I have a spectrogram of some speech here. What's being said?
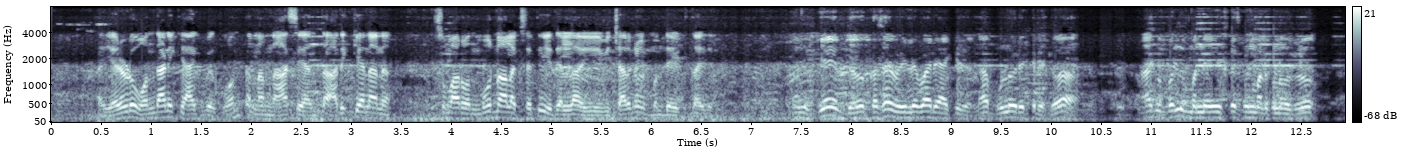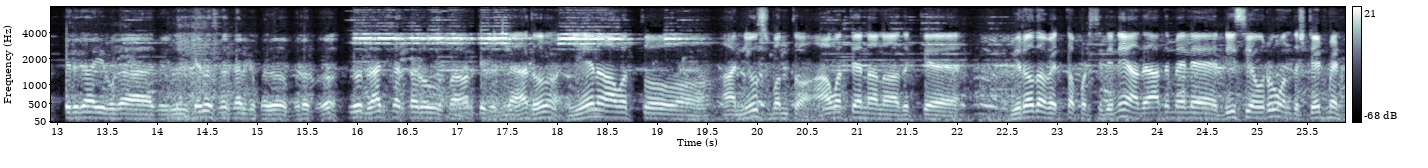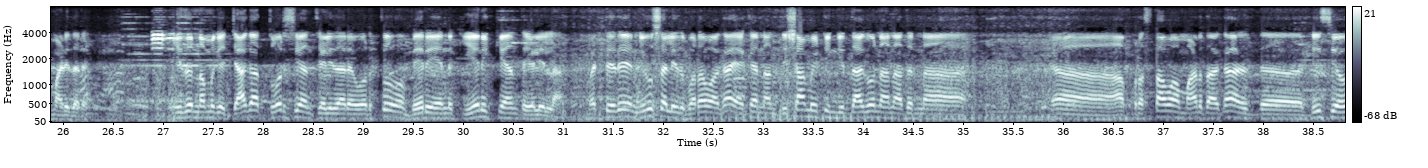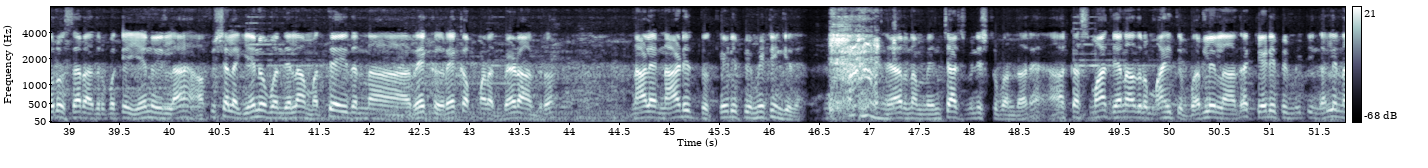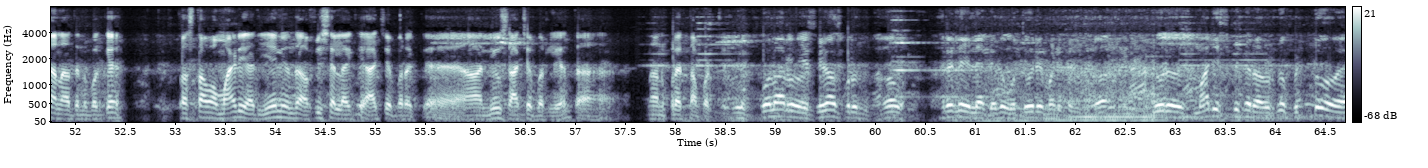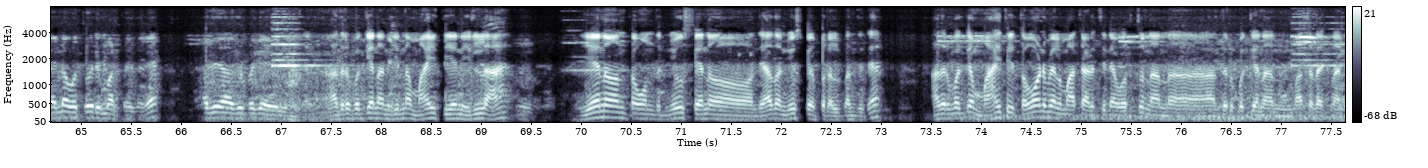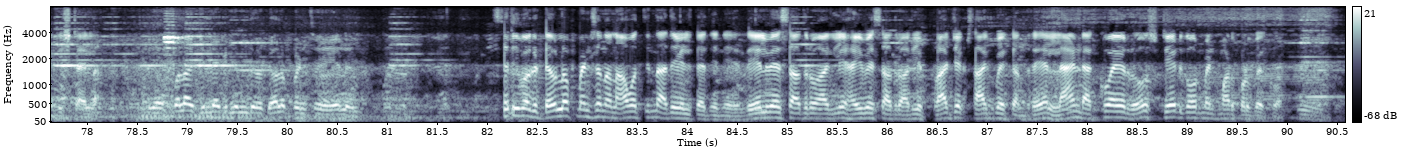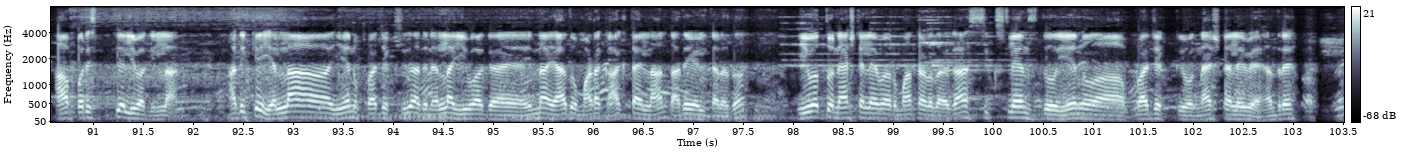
ಎರಡೂ ಹೊಂದಾಣಿಕೆ ಆಗಬೇಕು ಅಂತ ನನ್ನ ಆಸೆ ಅಂತ ಅದಕ್ಕೆ ನಾನು ಸುಮಾರು ಒಂದು ಮೂರು ನಾಲ್ಕು ಸತಿ ಇದೆಲ್ಲ ಈ ವಿಚಾರಗಳಿಗೆ ಮುಂದೆ ಇಡ್ತಾ ಇದ್ದೀನಿ. ಕಸ ವಿಲೇವಾರಿ ಹಾಕಿದ್ರಲ್ಲ ಬುಳ್ಳೂರು ಎಕರೆದು, ಅದು ಬಂದು ಮೊನ್ನೆ ಇನ್ಸ್ಪೆಕ್ಷನ್ ಮಾಡ್ಕೊಂಡು ಹೋದ್ರು. ತಿರ್ಗಾ ಇವಾಗ ನಿಮ್ಮ ಕೇಂದ್ರ ಸರ್ಕಾರಕ್ಕೆ ಬರೋ, ಬರೋದು. ಇವರು ರಾಜ್ಯ ಸರ್ಕಾರವು ಮಾಡ್ತಿದ್ರು ಇಲ್ಲ ಅದು ಏನು ಆವತ್ತು ಆ ನ್ಯೂಸ್ ಬಂತು, ಆವತ್ತೇ ನಾನು ಅದಕ್ಕೆ ವಿರೋಧ ವ್ಯಕ್ತಪಡಿಸಿದ್ದೀನಿ. ಅದಾದ ಮೇಲೆ ಡಿ ಸಿ ಅವರು ಒಂದು ಸ್ಟೇಟ್ಮೆಂಟ್ ಮಾಡಿದ್ದಾರೆ. ಇದು ನಮಗೆ ಜಾಗ ತೋರಿಸಿ ಅಂತ ಹೇಳಿದ್ದಾರೆ ಹೊರತು ಬೇರೆ ಏನಕ್ಕೆ ಏನಕ್ಕೆ ಅಂತ ಹೇಳಿಲ್ಲ. ಬಟ್ ಇದೇ ನ್ಯೂಸಲ್ಲಿ ಇದು ಬರೋವಾಗ, ಯಾಕೆ ನಾನು ದಿಶಾ ಮೀಟಿಂಗ್ ಇದ್ದಾಗೂ ನಾನು ಅದನ್ನು ಪ್ರಸ್ತಾವ ಮಾಡಿದಾಗ ಡಿ ಸಿ ಅವರು, ಸರ್, ಅದ್ರ ಬಗ್ಗೆ ಏನೂ ಇಲ್ಲ. ಅಫಿಷಿಯಲಾಗಿ ಏನೂ ಬಂದಿಲ್ಲ. ಮತ್ತೆ ಇದನ್ನು ರೇಕ್, ರೇಕಪ್ ಮಾಡೋದು ಬೇಡ ಅಂದರು. ನಾಳೆ ನಾಡಿದ್ದು ಕೆ ಡಿ ಪಿ ಮೀಟಿಂಗ್ ಇದೆ. ಯಾರು ನಮ್ಮ ಇನ್ಚಾರ್ಜ್ ಮಿನಿಸ್ಟ್ರು ಬಂದಾರೆ. ಅಕಸ್ಮಾತ್ ಏನಾದರೂ ಮಾಹಿತಿ ಬರಲಿಲ್ಲ ಅಂದರೆ ಕೆ ಡಿ ಪಿ ಮೀಟಿಂಗಲ್ಲಿ ನಾನು ಅದನ್ನ ಬಗ್ಗೆ ಪ್ರಸ್ತಾವ ಮಾಡಿ, ಅದು ಏನಿಂದ ಅಫಿಷಿಯಲ್ ಆಗಿ ಆಚೆ ಬರೋಕ್ಕೆ, ಆ ನ್ಯೂಸ್ ಆಚೆ ಬರಲಿ ಅಂತ ನಾನು ಪ್ರಯತ್ನ ಪಡ್ತೀನಿ. ಕೋಲಾರ ಶ್ರೀನಿವಾಸಪುರದ ಅರಣ್ಯ ಇಲಾಖೆದು ಒತ್ತುವರಿ ಮಾಡಿಕೊಂಡಿದ್ದು ಇವರು ಮಾಜಿ ಸ್ಪೀಕರ್ ಅವ್ರದ್ದು ಬಿಟ್ಟು ಎಲ್ಲ ಒತ್ತುವರಿ ಮಾಡ್ತಾ ಇದ್ದಾರೆ. ಅದೇ ಅದ್ರ ಬಗ್ಗೆ ಅದ್ರ ಬಗ್ಗೆ ನನಗಿನ್ನ ಮಾಹಿತಿ ಏನು ಇಲ್ಲ. ಏನೋ ಅಂತ ಒಂದು ನ್ಯೂಸ್ ಏನೋ ಒಂದು ಯಾವುದೋ ನ್ಯೂಸ್ ಪೇಪರಲ್ಲಿ ಬಂದಿದೆ. ಅದ್ರ ಬಗ್ಗೆ ಮಾಹಿತಿ ತೊಗೊಂಡ್ಮೇಲೆ ಮಾತಾಡ್ತೀನಿ ಹೊರತು ನಾನು ಅದ್ರ ಬಗ್ಗೆ ನಾನು ಮಾತಾಡೋಕ್ಕೆ ನನಗೆ ಇಷ್ಟ ಇಲ್ಲ. ಕೋಲಾರ ಜಿಲ್ಲೆಗೆ ನಿಮ್ಮದು ಡೆವಲಪ್ಮೆಂಟ್ಸ್ ಏನು? ಸರ್, ಇವಾಗ ಡೆವಲಪ್ಮೆಂಟ್ಸ್ ನಾನು ಆವತ್ತಿಂದ ಅದೇ ಹೇಳ್ತಾ ಇದ್ದೀನಿ. ರೈಲ್ವೇಸ್ ಆದರೂ ಆಗಲಿ ಹೈವೇಸ್ ಆದರೂ ಆಗಲಿ ಪ್ರಾಜೆಕ್ಟ್ಸ್ ಆಗಬೇಕಂದ್ರೆ ಲ್ಯಾಂಡ್ ಅಕ್ವೈರು ಸ್ಟೇಟ್ ಗೌರ್ಮೆಂಟ್ ಮಾಡಿಕೊಡ್ಬೇಕು. ಆ ಪರಿಸ್ಥಿತಿಯಲ್ಲಿ ಇವಾಗ ಇಲ್ಲ. ಅದಕ್ಕೆ ಎಲ್ಲ ಏನು ಪ್ರಾಜೆಕ್ಟ್ಸ್ ಇದೆ, ಅದನ್ನೆಲ್ಲ ಇವಾಗ ಇನ್ನೂ ಯಾವುದು ಮಾಡೋಕ್ಕಾಗ್ತಾ ಇಲ್ಲ ಅಂತ ಅದೇ ಹೇಳ್ತಾ ಇರೋದು. ಇವತ್ತು ನ್ಯಾಷನಲ್ ಹೈವೇ ಅವ್ರು ಮಾತಾಡಿದಾಗ ಸಿಕ್ಸ್ ಲೇನ್ಸ್ದು ಏನು ಪ್ರಾಜೆಕ್ಟ್ ಇವಾಗ ನ್ಯಾಷನಲ್ ಹೈವೇ ಅಂದರೆ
